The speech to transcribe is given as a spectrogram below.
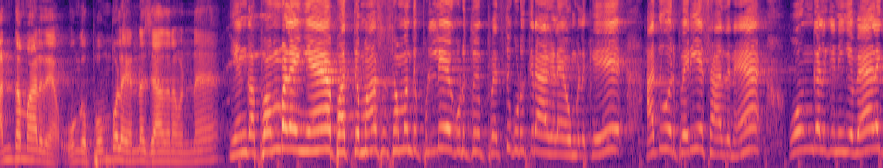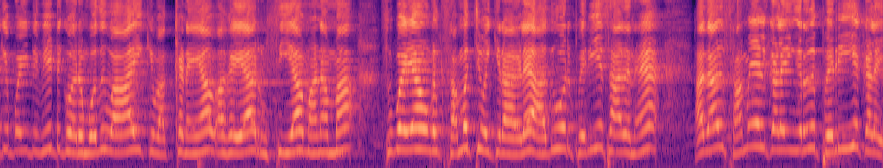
அந்த மாதிரி தான் உங்க பொம்பளை என்ன சாதனை பண்ண எங்க பொம்பளைங்க பத்து மாசம் சுமந்து பிள்ளைய கொடுத்து பெத்து கொடுக்குறாங்களே உங்களுக்கு. அது ஒரு பெரிய சாதனை. உங்களுக்கு நீங்க வேலைக்கு போயிட்டு வீட்டுக்கு வரும்போது வாய்க்கு வக்கனையா வகையா ருசியா மனமா சுவையா உங்களுக்கு சமைச்சு வைக்கிறாங்களே அது ஒரு பெரிய சாதனை. அதாவது சமையல் கலைங்கிறது பெரிய கலை.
